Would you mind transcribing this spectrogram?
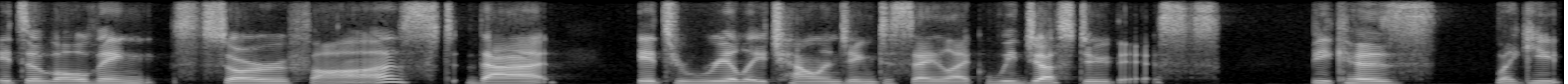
it's evolving so fast that it's really challenging to say like we just do this because like you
